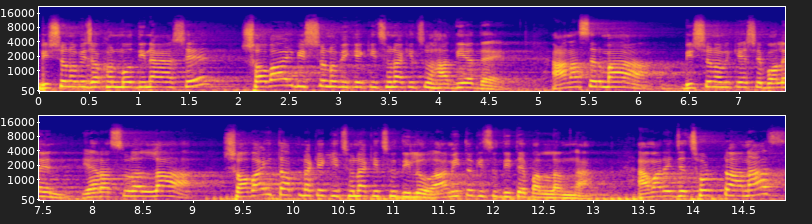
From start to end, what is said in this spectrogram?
বিশ্বনবী যখন মদিনায় আসে সবাই বিশ্বনবীকে কিছু না কিছু হাদিয়া দেয় আনাসের মা বিশ্বনবীকে এসে বলেন ইয়া রাসূলুল্লাহ সবাই তো আপনাকে কিছু না কিছু দিল আমি তো কিছু দিতে পারলাম না। আমার এই যে ছোট্ট আনাস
